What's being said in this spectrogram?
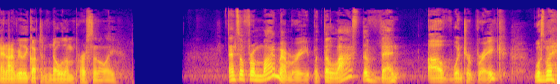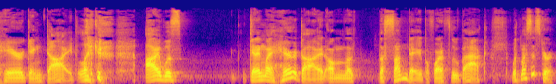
and I really got to know them personally. And so from my memory, like the last event of winter break was my hair getting dyed. Like I was getting my hair dyed on the, the Sunday before I flew back with my sister.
